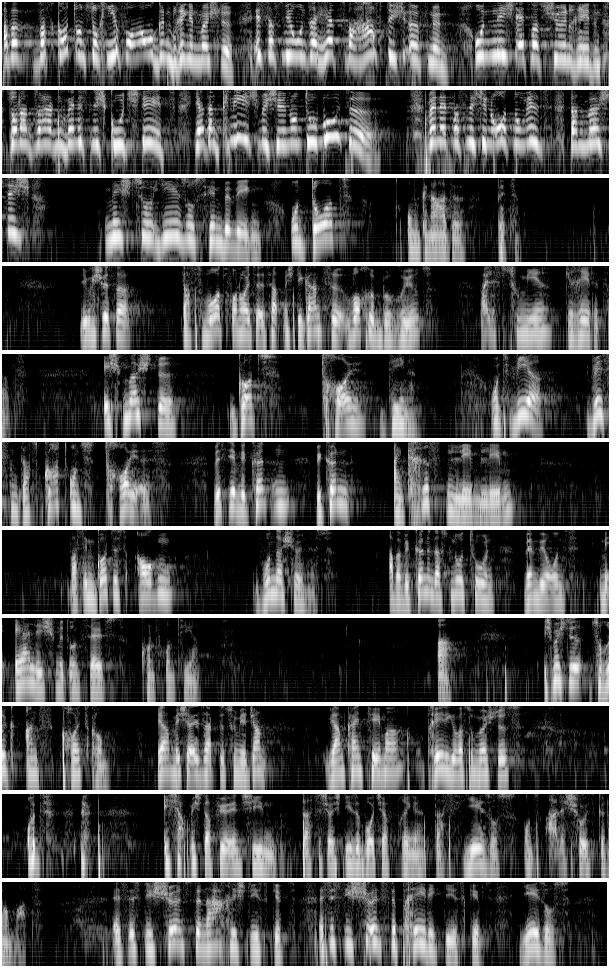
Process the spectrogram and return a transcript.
Aber was Gott uns doch hier vor Augen bringen möchte, ist, dass wir unser Herz wahrhaftig öffnen und nicht etwas schönreden, sondern sagen, wenn es nicht gut steht, ja, dann knie ich mich hin und tu Buße. Wenn etwas nicht in Ordnung ist, dann möchte ich mich zu Jesus hinbewegen und dort um Gnade bitten. Liebe Geschwister, das Wort von heute, es hat mich die ganze Woche berührt, weil es zu mir geredet hat. Ich möchte Gott treu dienen. Und wir wissen, dass Gott uns treu ist. Wisst ihr, wir, könnten, wir können ein Christenleben leben, was in Gottes Augen Wunderschönes. Aber wir können das nur tun, wenn wir uns ehrlich mit uns selbst konfrontieren. Ah, ich möchte zurück ans Kreuz kommen. Ja, Michael sagte zu mir, Jan, wir haben kein Thema, predige, was du möchtest. Und ich habe mich dafür entschieden, dass ich euch diese Botschaft bringe, dass Jesus uns alle Schuld genommen hat. Es ist die schönste Nachricht, die es gibt. Es ist die schönste Predigt, die es gibt. Jesus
